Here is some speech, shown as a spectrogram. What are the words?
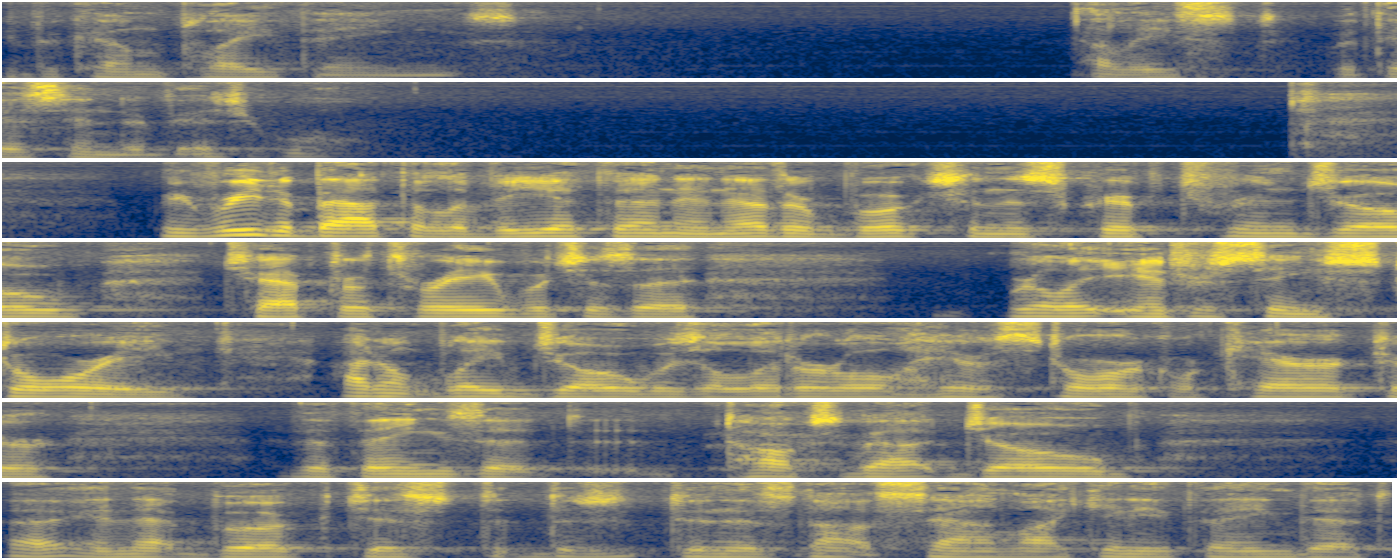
they become playthings, at least with this individual. We read about the Leviathan in other books in the scripture in Job chapter 3, which is a really interesting story. I don't believe Job was a literal historical character. The things that talks about Job uh, in that book just does not sound like anything that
